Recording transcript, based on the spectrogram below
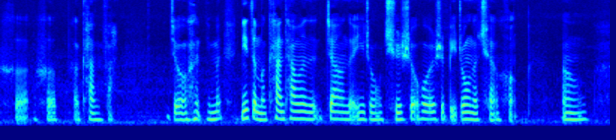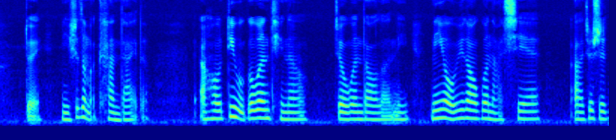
和和和看法？就你们你怎么看他们的这样的一种取舍或者是比重的权衡？嗯，对，你是怎么看待的？然后第五个问题呢，就问到了你，你有遇到过哪些啊，就是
